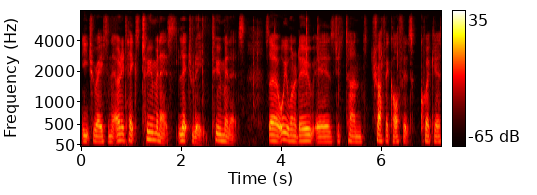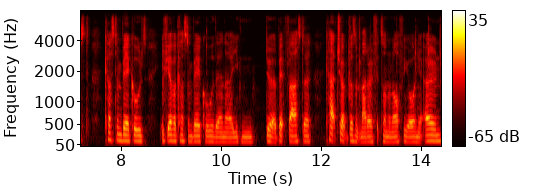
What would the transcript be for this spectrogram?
each race and it only takes two minutes literally two minutes. So all you want to do is just turn traffic off its quickest. Custom vehicles if you have a custom vehicle then uh, you can do it a bit faster. Catch up doesn't matter if it's on and off you're on your own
